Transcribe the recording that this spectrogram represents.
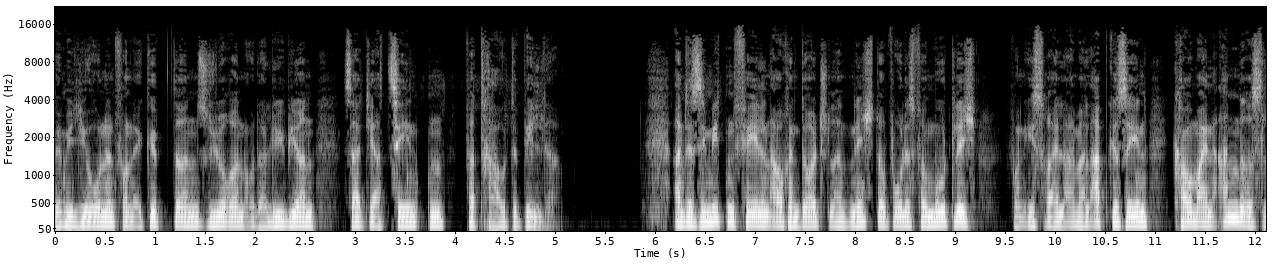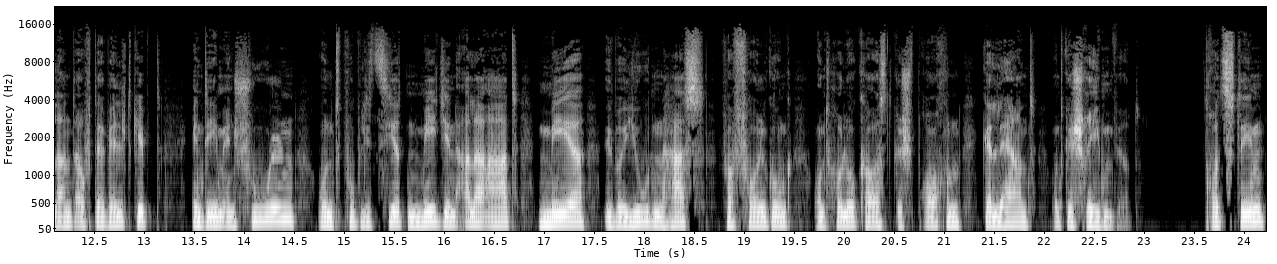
Für Millionen von Ägyptern, Syrern oder Libyern seit Jahrzehnten vertraute Bilder. Antisemiten fehlen auch in Deutschland nicht, obwohl es vermutlich, von Israel einmal abgesehen, kaum ein anderes Land auf der Welt gibt, in dem in Schulen und publizierten Medien aller Art mehr über Judenhass, Verfolgung und Holocaust gesprochen, gelernt und geschrieben wird. Trotzdem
